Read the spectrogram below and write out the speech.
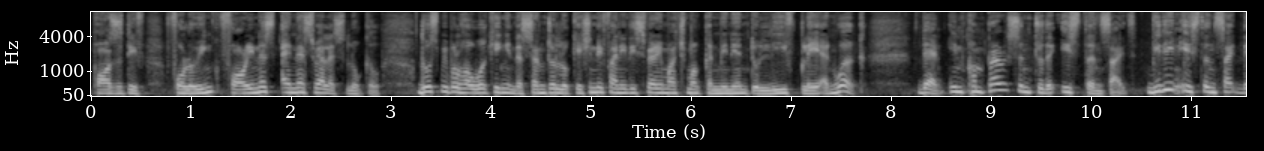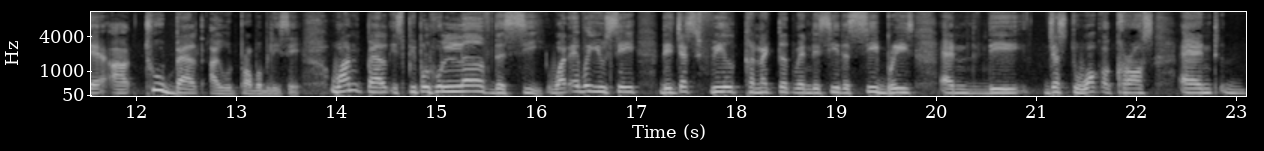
positive following foreigners and as well as local. Those people who are working in the central location, they find it is very much more convenient to live, play, and work. Then, in comparison to the eastern sides, within eastern side there are two belt. I would probably say one belt is people who love the sea. Whatever you say, they just feel connected when they see the sea breeze and the just walk across and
